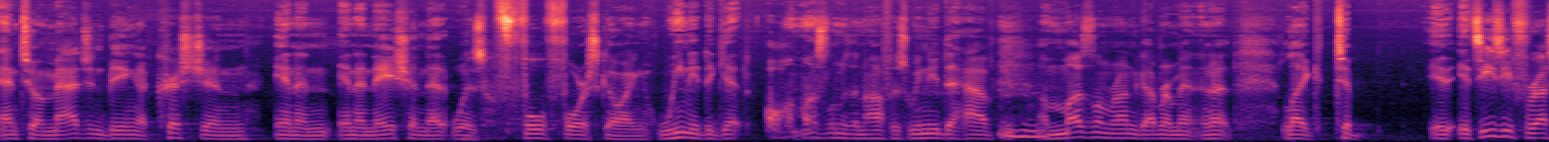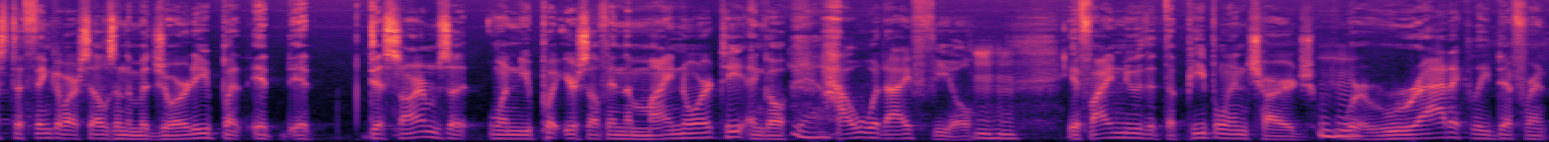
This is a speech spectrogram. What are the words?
and to imagine being a Christian in an in a nation that was full force going, we need to get all Muslims in office. We need to have a Muslim-run government, and it, like to, it, it's easy for us to think of ourselves in the majority, but it it disarms it when you put yourself in the minority and go, Yeah. how would I feel mm-hmm. if I knew that the people in charge mm-hmm. were radically different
